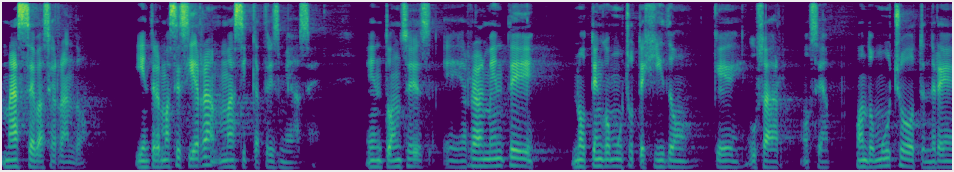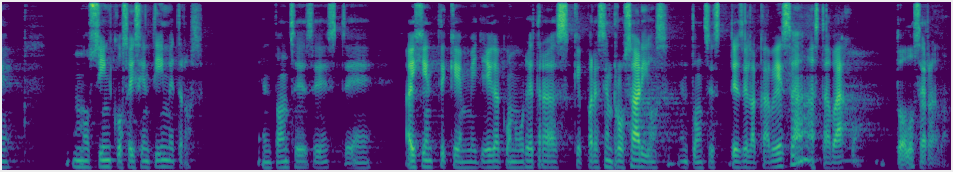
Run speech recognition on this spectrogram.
más se va cerrando, y entre más se cierra, más cicatriz me hace. Entonces, eh, realmente no tengo mucho tejido que usar, o sea, cuando mucho tendré unos 5 o 6 centímetros. Entonces, este, hay gente que me llega con uretras que parecen rosarios, entonces desde la cabeza hasta abajo, todo cerrado.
